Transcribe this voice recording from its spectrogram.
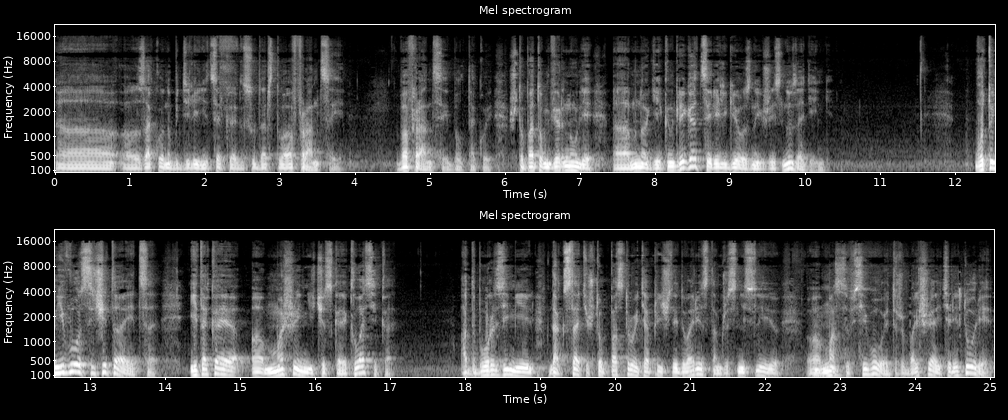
э, закон об отделении церкви и государства во Франции. Во Франции был такой, что потом вернули э, многие конгрегации религиозные их жизнь, но за деньги. Вот у него сочетается и такая э, мошенническая классика – отбора земель. Да, кстати, чтобы построить опричный дворец, там же снесли э, массу всего, это же большая территория.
